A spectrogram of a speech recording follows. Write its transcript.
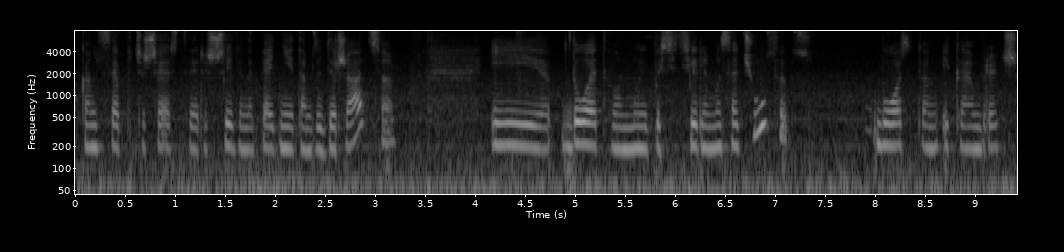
в конце путешествия решили на пять дней там задержаться. И до этого мы посетили Массачусетс, Бостон и Кембридж,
